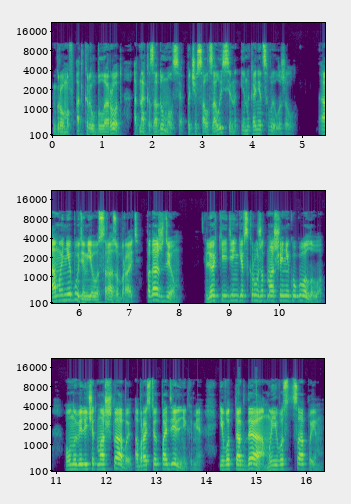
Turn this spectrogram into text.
Громов открыл было рот, однако задумался, почесал залысин и, наконец, выложил. А мы не будем его сразу брать. Подождем. Легкие деньги вскружат мошеннику голову. Он увеличит масштабы, обрастет подельниками. И вот тогда мы его сцапаем.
